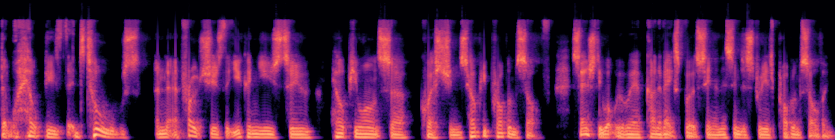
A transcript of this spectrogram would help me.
that will help you, the tools and approaches that you can use to help you answer questions, help you problem solve essentially what we were kind of experts in in this industry is problem solving.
